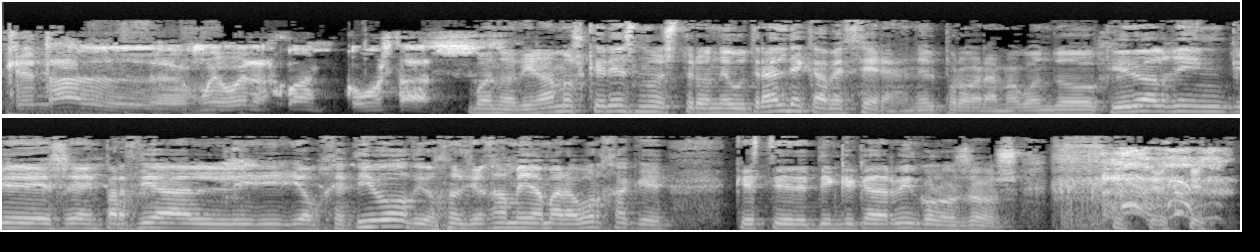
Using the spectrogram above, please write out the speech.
¿Qué tal? Muy buenas, Juan. ¿Cómo estás? Bueno, digamos que eres nuestro neutral de cabecera en el programa. Cuando quiero a alguien que sea imparcial y objetivo, digo, déjame llamar a Borja que, que este tiene que quedar bien con los dos.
